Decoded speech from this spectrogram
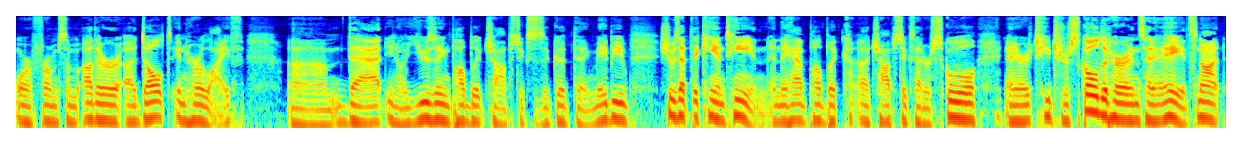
or from some other adult in her life um, that you know using public chopsticks is a good thing. Maybe she was at the canteen and they have public uh, chopsticks at her school, and her teacher scolded her and said, "Hey, it's not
